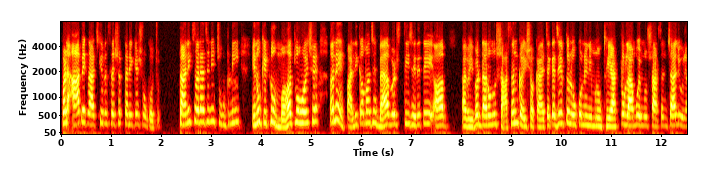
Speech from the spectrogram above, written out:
પણ આપ એક રાજકીય વિશ્લેષક તરીકે શું કહો છો? સ્થાનિક સ્વરાજ્યની ચૂંટણી એનું કેટલું મહત્વ હોય છે? અને પાલિકામાં જે બે વર્ષથી જે રીતે આ વહીવટદારોનું શાસન કહી શકાય છે કે જે તો લોકોની નિમણૂક થઈ આટલું લાંબુ એમનું શાસન ચાલ્યું ને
